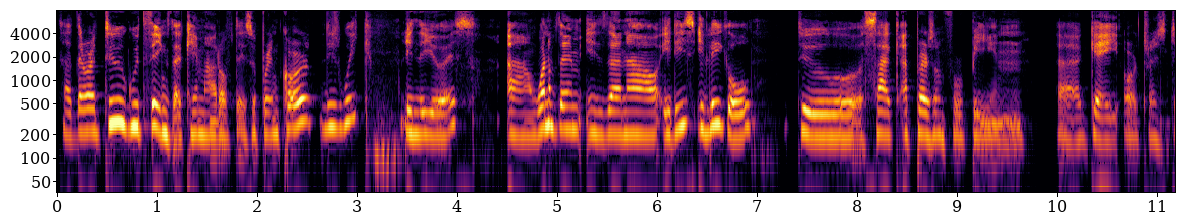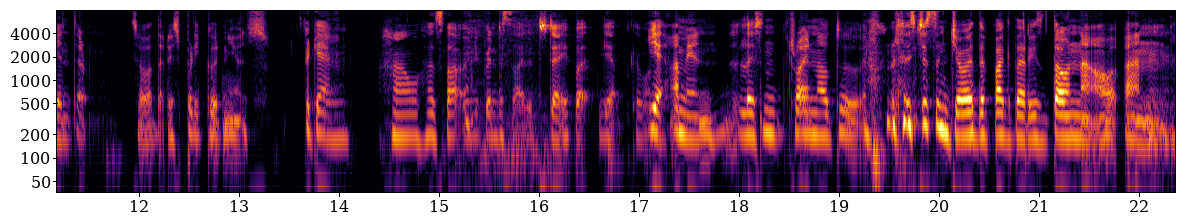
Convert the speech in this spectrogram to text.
So there are two good things that came out of the Supreme Court this week in the US. Uh, one of them is that now it is illegal to sack a person for being uh, gay or transgender. So that is pretty good news. again, how has that only been decided today? But yeah, go on. Yeah, I mean, let's try not to. let's just enjoy the fact that it's done now and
